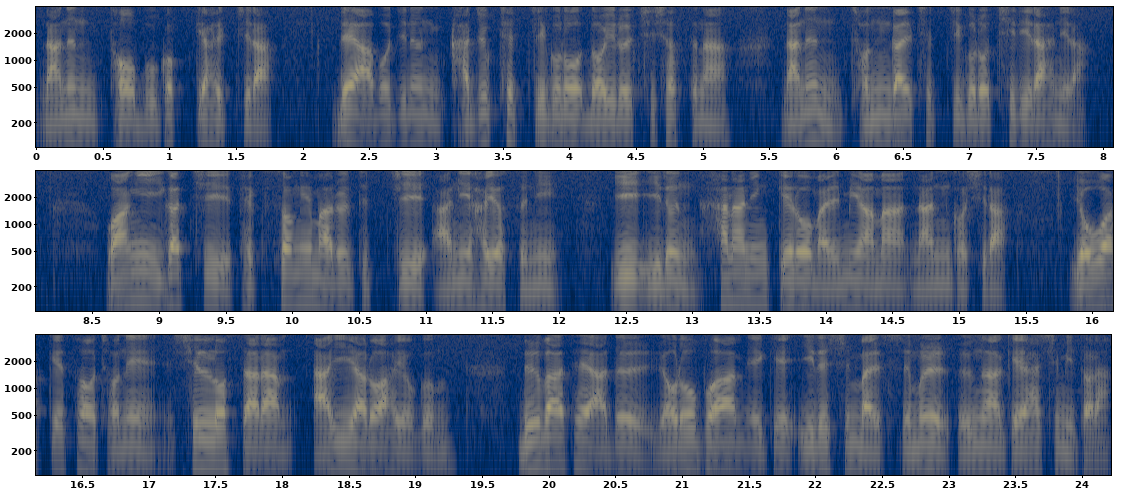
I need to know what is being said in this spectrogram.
나는 더 무겁게 할지라. 내 아버지는 가죽 채찍으로 너희를 치셨으나 나는 전갈 채찍으로 치리라 하니라. 왕이 이같이 백성의 말을 듣지 아니하였으니 이 일은 하나님께로 말미암아 난 것이라. 여호와께서 전에 실로 사람 아히야로 하여금 느밧의 아들 여로보암에게 이르신 말씀을 응하게 하심이더라.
